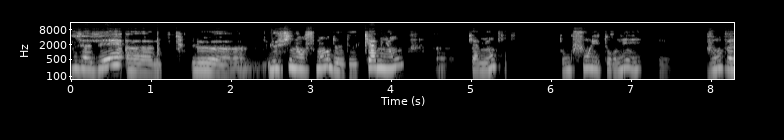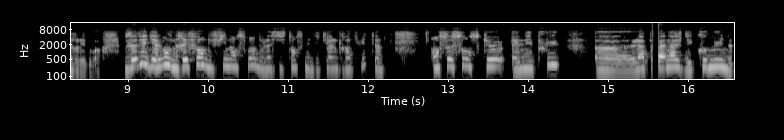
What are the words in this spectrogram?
vous avez euh, le, financement de, camions, camions qui donc font les tournées et vont vers les doigts. Vous avez également une réforme du financement de l'assistance médicale gratuite, en ce sens qu'elle n'est plus l'apanage des communes,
